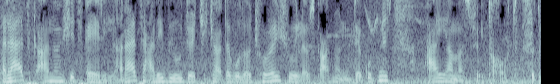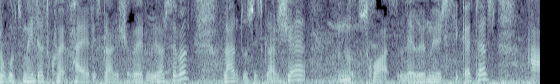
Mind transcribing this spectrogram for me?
რაც კანონში წერია, რაც არის ბიუჯეტში ჩადებულო ჩვენ შვილებს კანონით ეკუთვნის, აი ამას ვითხოვთ. როგორც მე და თქვენ ჰაერის garaშე ვერ ვიარსებებთ, ლანტუსის garaშე, ну, სხვა ლევემირის სიკეთებს, ა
